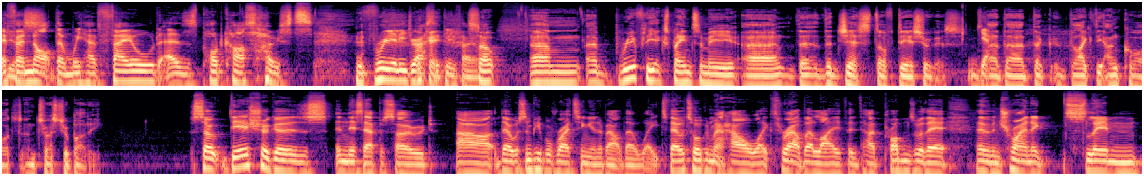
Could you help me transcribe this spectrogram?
if they're not, then we have failed as podcast hosts. Really drastically failed. So, um, uh, briefly explain to me uh, the the gist of Dear Sugars. Yeah. Uh, the, the like the encore and trust your body. so dear sugars in this episode uh, there were some people writing in about their weight they were talking about how like throughout their life they've had problems with it they've been trying to slim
